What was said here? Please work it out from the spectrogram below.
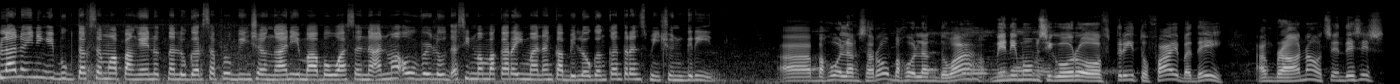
Plano ining ibugtak sa mga pangenot na lugar sa probinsya nga ni mabawasan na ang mga overload asin mamakaray man ang kabilogang kan transmission grid. Ah, bako lang saro, bako lang duwa. Minimum siguro of 3 to 5 a day ang brownouts. And this is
